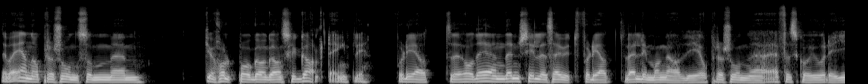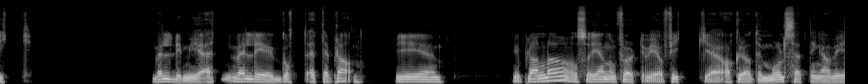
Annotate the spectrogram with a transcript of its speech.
Det var en operasjon som eh, holdt på å gå ganske galt, egentlig. At, og det, den skiller seg ut fordi at veldig mange av de operasjonene FSK gjorde, gikk veldig, mye, veldig godt etter planen. Vi, vi, planla, og så gjennomførte vi og fikk akkurat den målsettinga vi,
